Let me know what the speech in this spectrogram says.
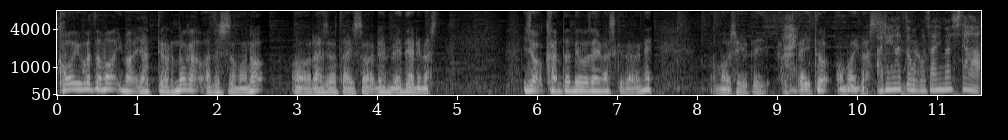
と、こういうことも今やっておるのが私どものラジオ体操連盟であります。以上簡単でございますけどね申し上げておきたいと思います、はい、ありがとうございました、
